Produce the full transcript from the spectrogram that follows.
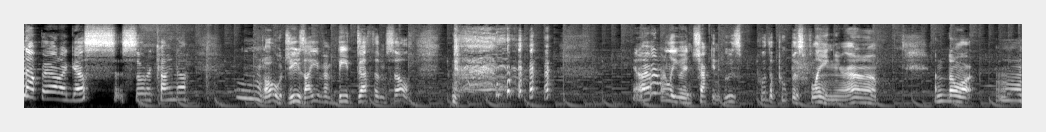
Not bad I guess. Sorta kinda. Mm, oh geez, I even beat Death himself. you know, I haven't really been checking who's who the poop is playing here. I don't know. I don't know what. Uh,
